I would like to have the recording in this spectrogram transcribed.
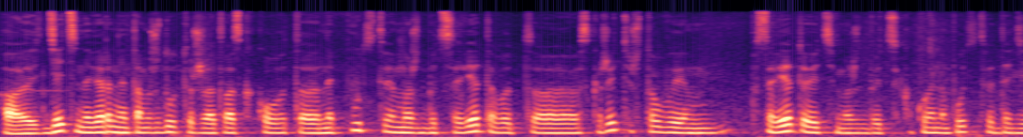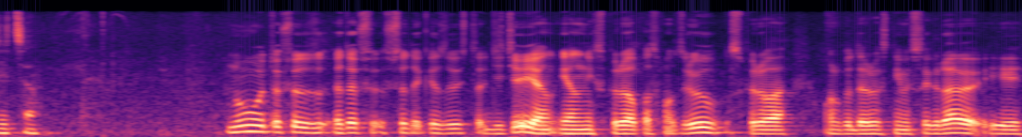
А, дети, наверное, там ждут уже от вас какого-то напутствия, может быть, совета. Вот э, скажите, что вы им посоветуете, может быть, какое напутствие дадите? Ну, это все, это все-таки зависит от детей. Я, я на них сперва посмотрю, сперва, может быть, даже с ними сыграю и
